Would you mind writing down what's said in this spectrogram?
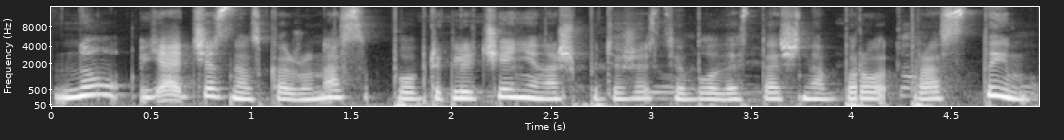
Ну, я честно скажу, у нас по приключению наше путешествие было достаточно про- простым,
